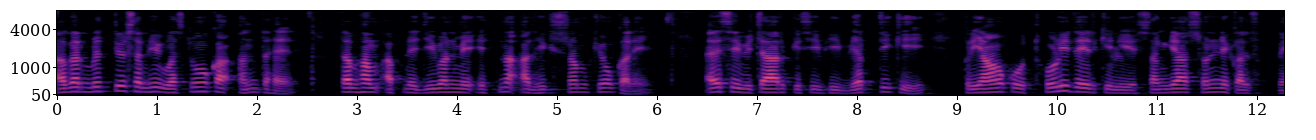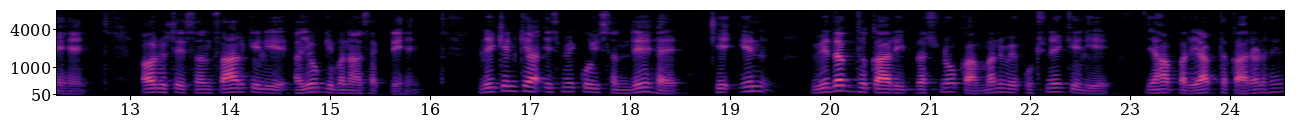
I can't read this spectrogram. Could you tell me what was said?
अगर मृत्यु सभी वस्तुओं का अंत है, तब हम अपने जीवन में इतना अधिक श्रम क्यों करें? ऐसे विचार किसी भी व्यक्ति की क्रियाओं को थोड़ी देर के लिए संज्ञा शून्य कर सकते हैं और उसे संसार के लिए अयोग्य बना सकते हैं। लेकिन क्या इसमें कोई संदेह है कि इन विदग्धकारी प्रश्नों का मन में उठने के लिए यहाँ पर्याप्त कारण है?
